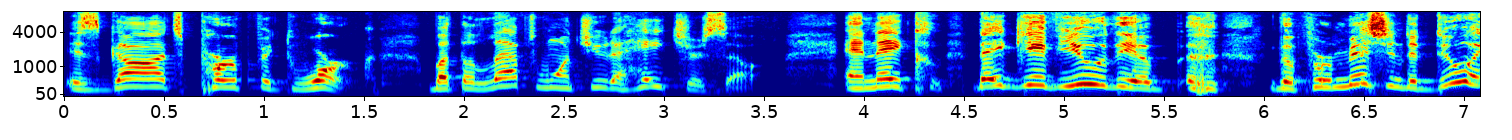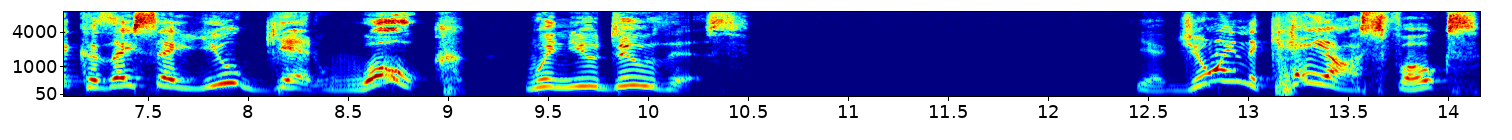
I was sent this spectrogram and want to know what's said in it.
is God's perfect work. But the left wants you to hate yourself. And they they give you the the permission to do it cuz they say you get woke when you do this. Yeah, join the chaos, folks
